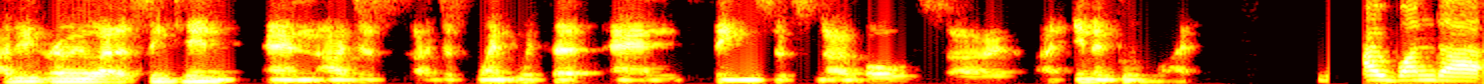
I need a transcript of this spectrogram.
I didn't really let it sink in, and I just I just went with it, and things have snowballed. So uh, in a good way. I wonder.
